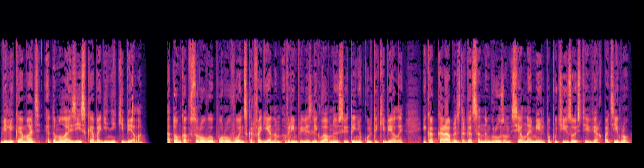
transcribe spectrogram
Великая Мать – это малоазийская богиня Кибела. О том, как в суровую пору войн с Карфагеном в Рим привезли главную святыню культа Кибелы и как корабль с драгоценным грузом сел на мель по пути из Остии вверх по Тибру,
